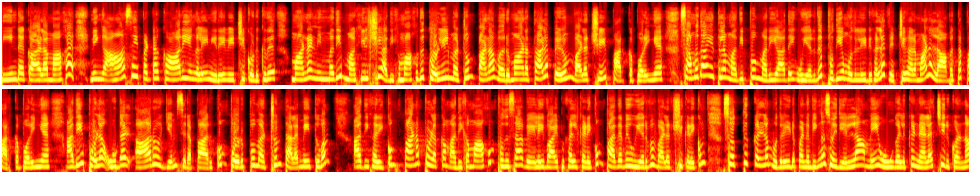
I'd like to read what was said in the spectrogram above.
நீண்ட காலமாக நீங்கள் ஆசைப்பட்ட காரியங்களை நிறைவேற்றி கொடுக்குது. மன நிம்மதி மகிழ்ச்சி அதிகமாகுது. தொழில் மற்றும் பண வருமானத்தால் பெரும் வளர்ச்சியை பார்க்க போகிறீங்க சமுதாயத்தில் மதிப்பு மரியாதை உயர்ந்து புதிய முதலீடுகளை வெற்றிகரமான லாபத்தை பார்க்க போகிறீங்க அதே போல் உடல் ஆரோக்கியம் சிறப்பாக இருக்கும். பொறுப்பு மற்றும் தலைமைத்துவம் அதிகரிக்கும். பணப்புழக்கம் அதிகமாகும். புதுசாக வேலை வாய்ப்புகள் கிடைக்கும். பதவி உயர்வு வளர்ச்சி கிடைக்கும். சொத்துக்களில் முதலீடு பண்ணுவீங்க. ஸோ இது எல்லாமே உங்களுக்கு நிலச்சி இருக்கணும்னா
